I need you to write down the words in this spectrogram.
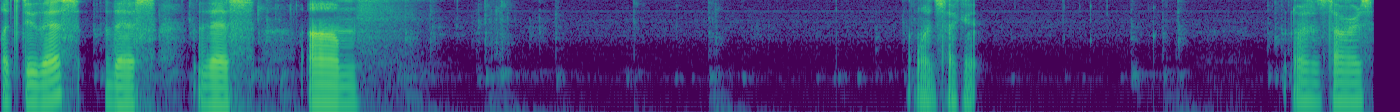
let's do this, this, this, um, one second. And stars.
